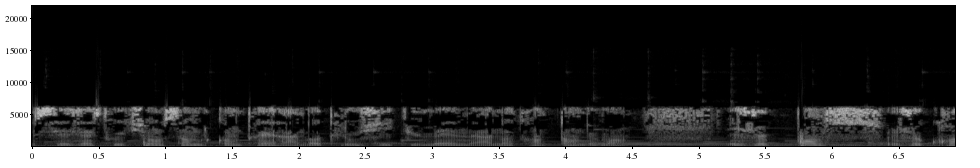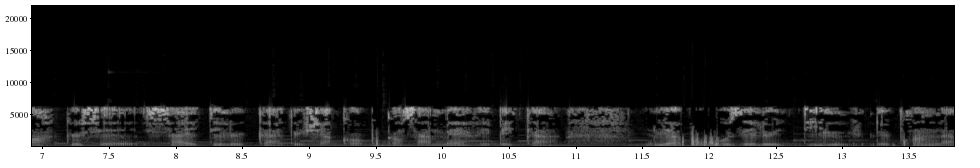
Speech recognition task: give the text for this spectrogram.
ses instructions semblent contraires à notre logique humaine, à notre entendement. Et je pense, je crois que ça a été le cas de Jacob quand sa mère Rebecca lui a proposé le deal de prendre la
